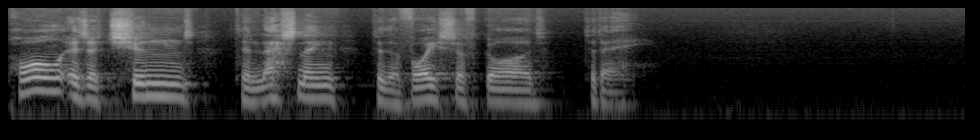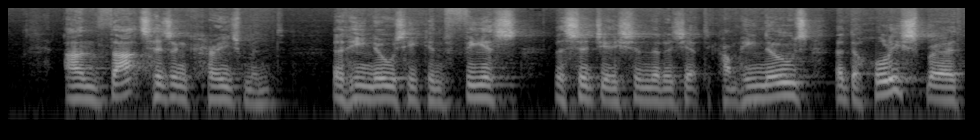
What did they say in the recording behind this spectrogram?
Paul is attuned to listening to the voice of God today. And that's his encouragement that he knows he can face the situation that is yet to come. He knows that the Holy Spirit,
